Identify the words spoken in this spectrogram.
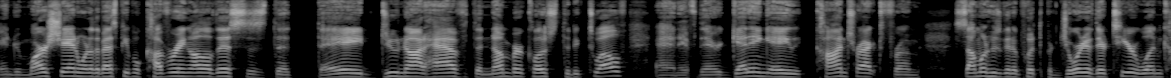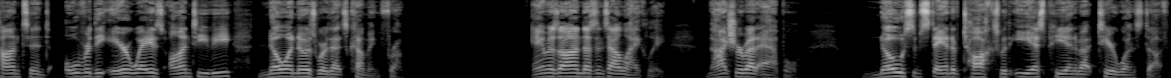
Andrew Marchand, one of the best people covering all of this, is that they do not have the number close to the Big 12. And if they're getting a contract from someone who's going to put the majority of their tier one content over the airwaves on TV, no one knows where that's coming from. Amazon doesn't sound likely. Not sure about Apple. No substantive talks with ESPN about tier one stuff.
